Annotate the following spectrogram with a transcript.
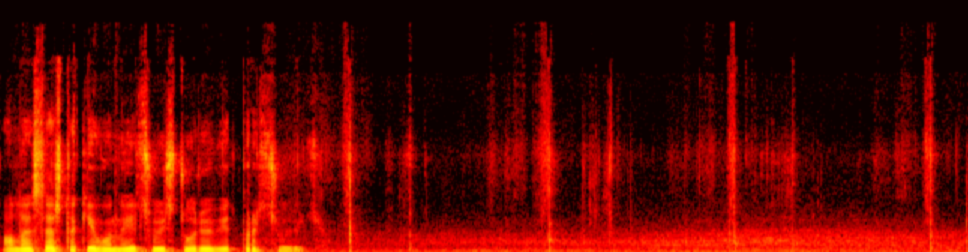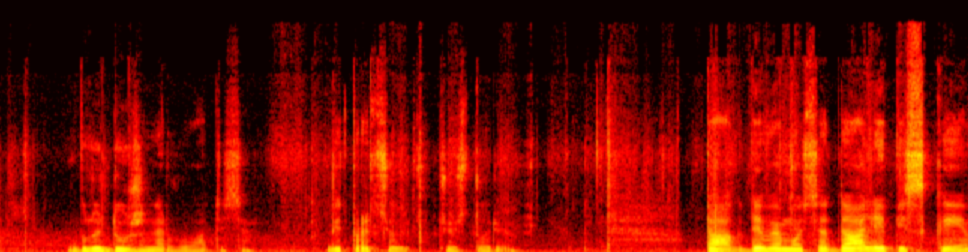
Але все ж таки вони цю історію відпрацюють. Будуть дуже нервуватися. Відпрацюють цю історію. Так, дивимося далі піски.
